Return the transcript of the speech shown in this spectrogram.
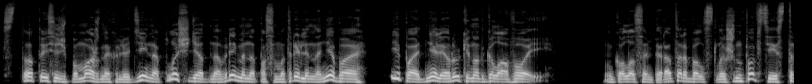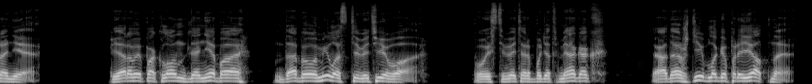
Сто тысяч бумажных людей на площади одновременно посмотрели на небо и подняли руки над головой. Голос Императора был слышен по всей стране. «Первый поклон для неба, дабы умилостивить его. Пусть ветер будет мягок, а дожди благоприятны.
